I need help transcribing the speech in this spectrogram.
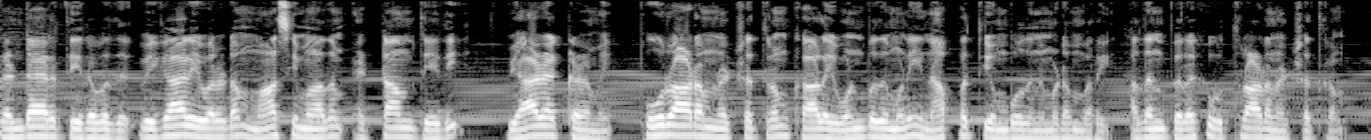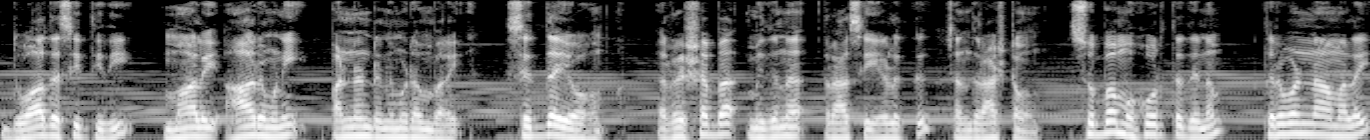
ரெண்டாயிரத்தி இருபது விகாரி வருடம் மாசி மாதம் எட்டாம் தேதி வியாழக்கிழமை பூராடம் நட்சத்திரம் காலை ஒன்பது மணி நாற்பத்தி ஒன்பது நிமிடம் வரை. அதன் பிறகு உத்ராட நட்சத்திரம். துவாதசி திதி மாலை ஆறு மணி பன்னெண்டு நிமிடம் வரை. சித்த யோகம். ரிஷப மிதுன ராசிகளுக்கு சந்திராஷ்டமம். சுப முகூர்த்த தினம் திருவண்ணாமலை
